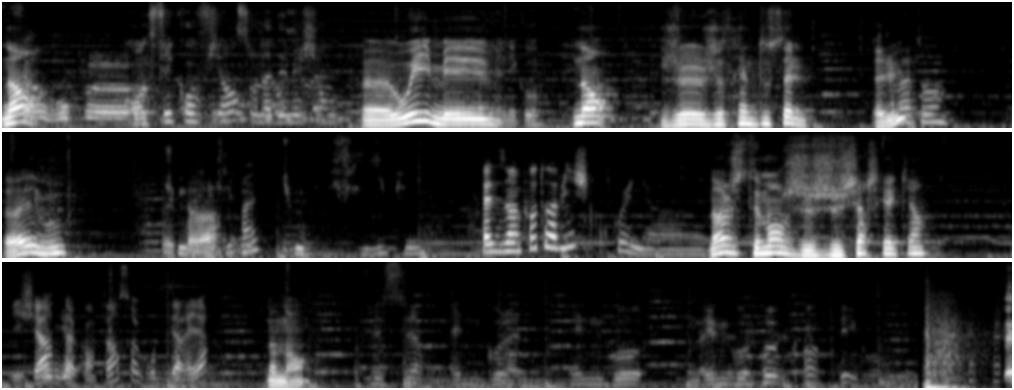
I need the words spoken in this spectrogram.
Non, groupe. euh, On te fait confiance, on a des méchants. euh, oui, mais... Non, je, je traîne tout seul. Salut, va, toi ça va et vous Tu m'as fait Ouais, tu m'as fait flipper. T'as des infos, toi, biche? Pourquoi il y a. Non, justement, je, je cherche quelqu'un. Bichard, t'as confiance au groupe derrière? Non, non. Professeur Ngolan. Ngo. Ngolo Kanté, gros.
